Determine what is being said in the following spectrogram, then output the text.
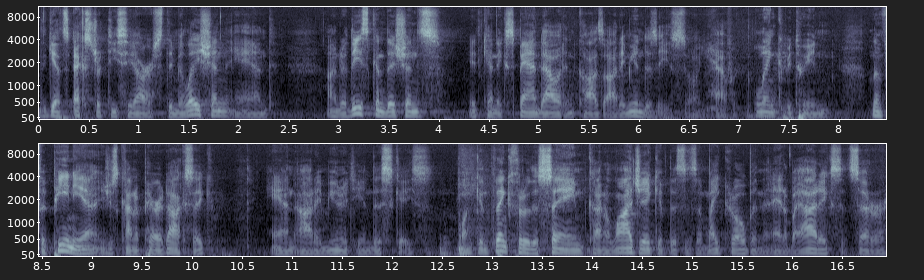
that gets extra TCR stimulation and under these conditions, it can expand out and cause autoimmune disease. So you have a link between lymphopenia, which is kind of paradoxic, and autoimmunity in this case. One can think through the same kind of logic if this is a microbe and then antibiotics, et cetera,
